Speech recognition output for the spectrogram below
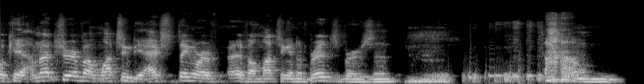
Okay, I'm not sure if I'm watching the action thing or if, if I'm watching an abridged version Um,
